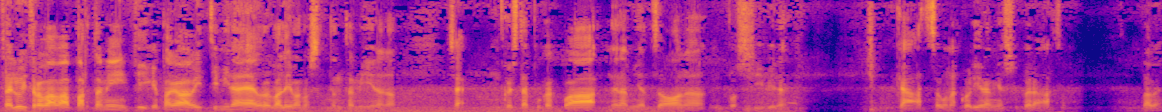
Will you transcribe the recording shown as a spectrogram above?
Cioè lui trovava appartamenti che pagava 20.000 euro e valevano 70.000, no? Cioè, in quest'epoca qua, nella mia zona, impossibile. Cazzo, una colliera mi ha superato. Vabbè.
